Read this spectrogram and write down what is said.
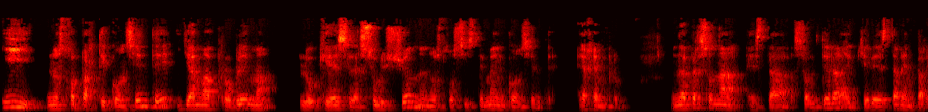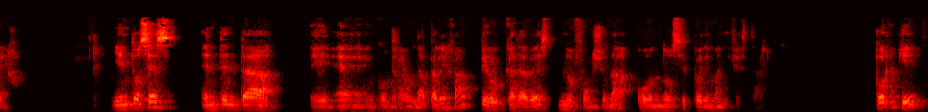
Y nuestra parte consciente llama problema lo que es la solución de nuestro sistema inconsciente. Ejemplo, una persona está soltera y quiere estar en pareja. Y entonces intenta eh, eh, encontrar una pareja, pero cada vez no funciona o no se puede manifestar. ¿Por qué?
